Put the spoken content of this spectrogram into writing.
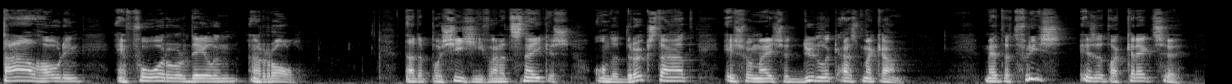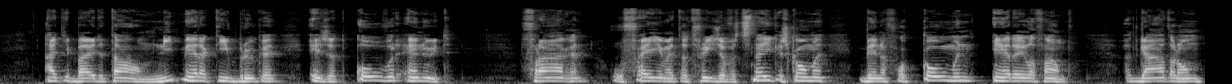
taalhouding en vooroordelen een rol. Dat de positie van het Snekers onder druk staat, is voor mij zo duidelijk als het maar kan. Met het Fries is het al correct. Als je beide talen niet meer actief gebruiken, is het over en uit. Vragen hoe ver je met het Fries of het Snekers komen, binnen volkomen irrelevant. Het gaat erom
